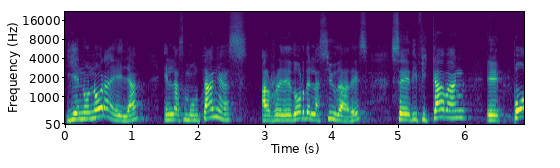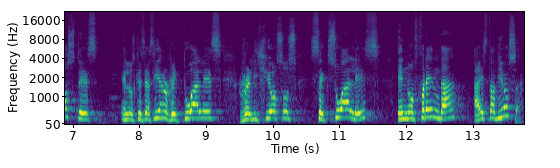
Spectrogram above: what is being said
Y en honor a ella, en las montañas alrededor de las ciudades se edificaban eh, postes en los que se hacían rituales religiosos sexuales en ofrenda a esta diosa.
